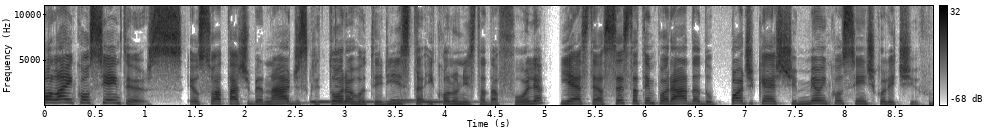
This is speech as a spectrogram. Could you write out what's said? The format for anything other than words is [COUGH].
Olá, Inconscienters! Eu sou a Tati Bernardi, escritora, roteirista e colunista da Folha, e esta é a sexta temporada do podcast Meu Inconsciente Coletivo.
